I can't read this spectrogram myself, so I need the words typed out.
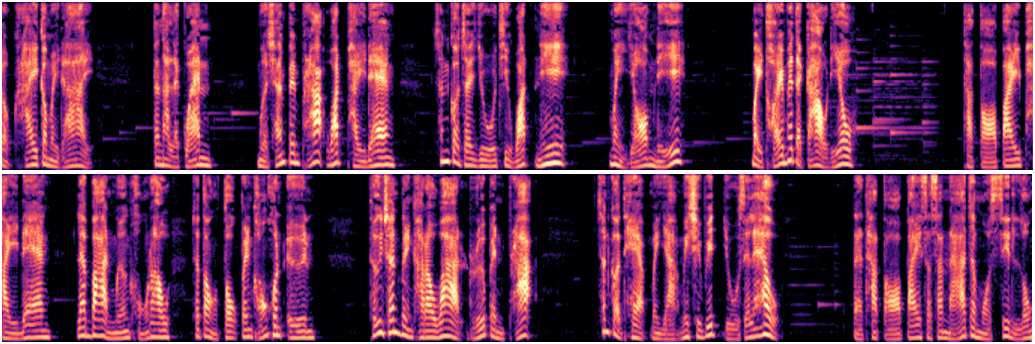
กับใครก็ไม่ได้ แต่นั่นแหละแกวนเมื่อฉันเป็นพระวัดไผ่แดง ฉันก็จะอยู่ที่วัดนี้ ไม่ยอมหนี ไม่ถอยแม้แต่ก้าวเดียว ถ้าต่อไปไผ่แดงและบ้านเมืองของเรา จะต้องตกเป็นของคนอื่น ถึงฉันเป็นคารวาสหรือเป็นพระ ฉันก็แทบไม่อยากมีชีวิตอยู่เสียแล้ว แต่ถ้าต่อไปศาสนาจะหมดสิ้นลง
